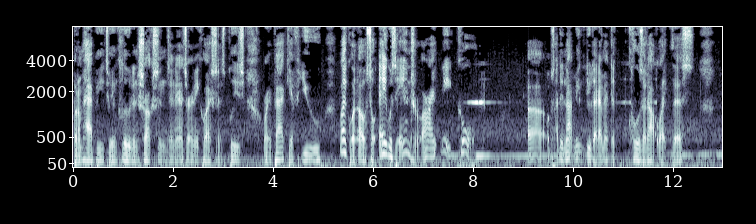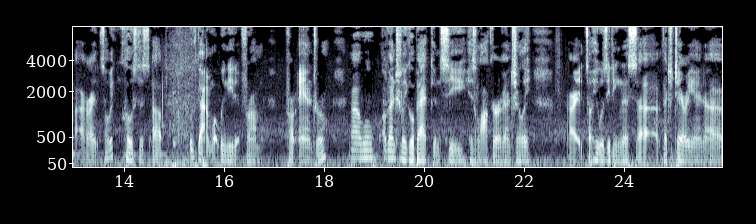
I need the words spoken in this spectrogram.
but I'm happy to include instructions and answer any questions. Please write back if you like one. Oh, so A was Andrew. Alright, neat, cool. Uh, oops, I did not mean to do that. I meant to close it out like this. Alright, so we can close this up. We've gotten what we needed from from Andrew. Uh, we'll eventually go back and see his locker eventually. Alright, so he was eating this uh, vegetarian uh,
